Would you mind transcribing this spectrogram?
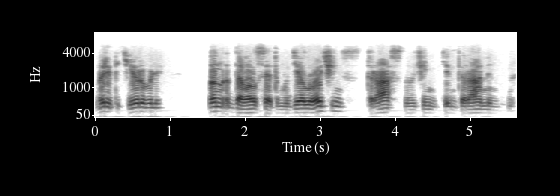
Мы репетировали. Он отдавался этому делу очень страстно, очень темпераментно.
